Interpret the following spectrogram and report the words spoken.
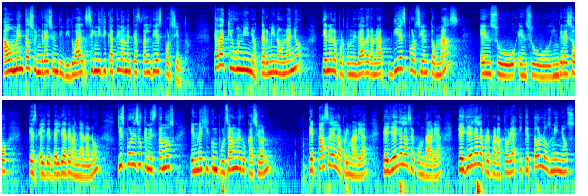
aumenta su ingreso individual significativamente hasta el 10%. Cada que un niño termina un año, tiene la oportunidad de ganar 10% más en su, en su ingreso, que es el del día de mañana, ¿no? Y es por eso que necesitamos en México impulsar una educación que pase de la primaria, que llegue a la secundaria, que llegue a la preparatoria y que todos los niños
